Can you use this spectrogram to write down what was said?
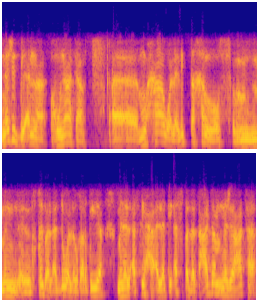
نجد بأن هناك آه، آه، محاولة للتخلص من قبل الدول الغربية من الأسلحة التي اثبتت عدم نجاعتها.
